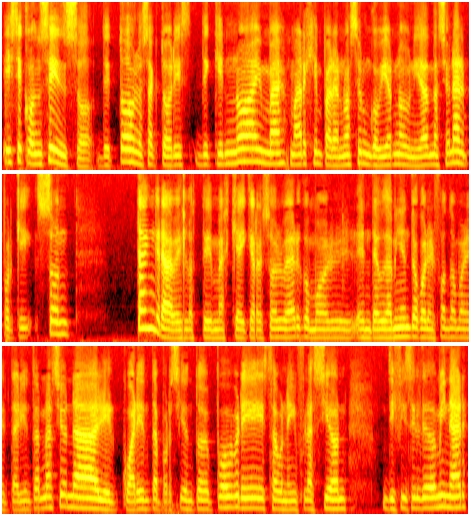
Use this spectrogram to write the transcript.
ese consenso de todos los actores de que no hay más margen para no hacer un gobierno de unidad nacional, porque son tan graves los temas que hay que resolver como el endeudamiento con el Fondo Monetario Internacional, el 40% de pobreza, una inflación difícil de dominar,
